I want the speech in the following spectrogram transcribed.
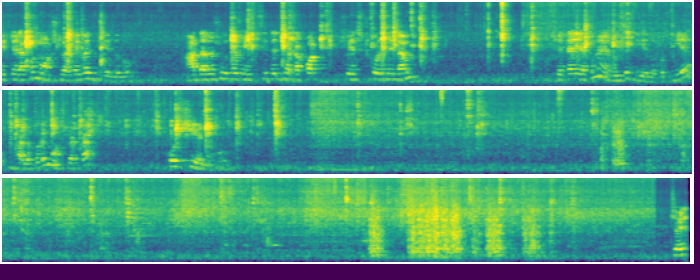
বেটে রাখা মশলাটা এবার দিয়ে দেবো। আদা রসুনটা মিক্সিতে ঝটাপট পেস্ট করে নিলাম। সেটাই এখন এর মধ্যে দিয়ে দেবো। দিয়ে ভালো করে মশলাটা কষিয়ে নেব। চল,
